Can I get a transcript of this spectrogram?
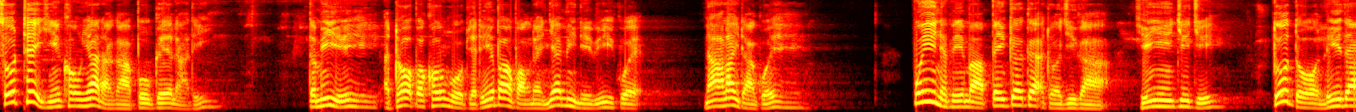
စိုးထိတ်ရင်ခုန်ရတာကပိုကဲလာသည်တမီးရေအတော့ပခုံးကိုပြတင်းပေါက်ပေါက်နဲ့ညက်မိနေပြီကွနာလိုက်တာကွယ်ပွင့်ရင်တစ်ပေးမှာပိန်ကက်ကက်အတော်ကြီးကရင်ရင်ကြည်ကြည်သို့တော်လေတံ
